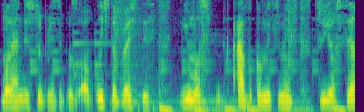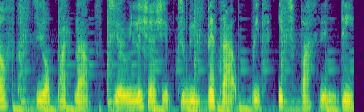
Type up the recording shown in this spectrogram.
more than these two principles of which the first is you must have a commitment to yourself to your partner to your relationship to be better with each passing day.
